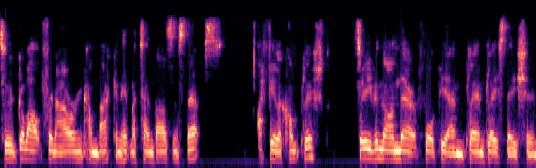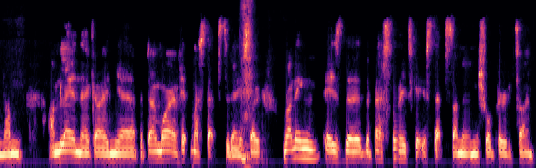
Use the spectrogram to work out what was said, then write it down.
to go out for an hour and come back and hit my 10,000 steps, I feel accomplished. So even though I'm there at 4 p.m. playing PlayStation, I'm I'm laying there going, yeah, but don't worry, I've hit my steps today. So running is the the best way to get your steps done in a short period of time.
